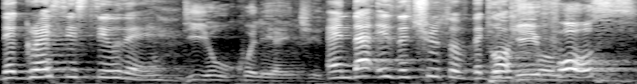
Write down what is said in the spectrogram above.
The grace is still there. Ndiyo ukweli ya Injili. And that is the truth of the gospel. Tukiforce,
